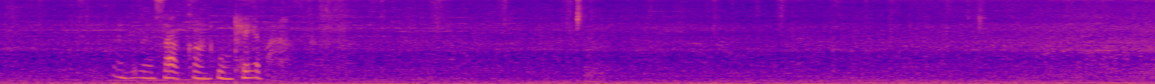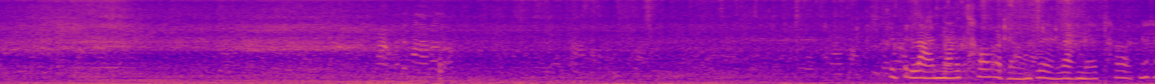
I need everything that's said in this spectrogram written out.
ๆอันนี้เป็นสากรกรุงเทพอะ เป็นร้านเนื้อทอดของเพื่อนร้านเนื้อทอดนะ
